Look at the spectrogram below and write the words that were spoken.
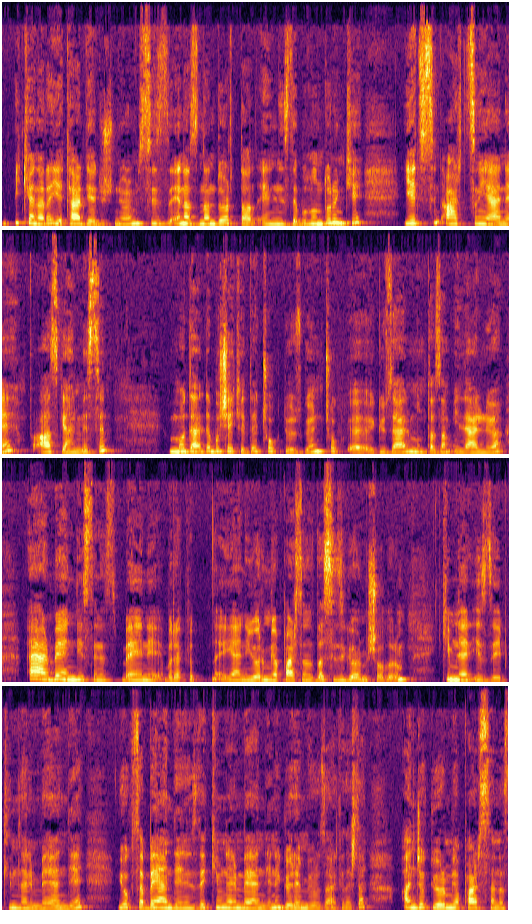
bir kenara yeter diye düşünüyorum. Siz en azından 4 dal elinizde bulundurun ki yetsin artsın yani. Az gelmesin. Modelde bu şekilde. Çok düzgün çok e, güzel muntazam ilerliyor. Eğer beğendiyseniz beğeni bırakıp e, yani yorum yaparsanız da sizi görmüş olurum kimler izleyip kimlerin beğendiği yoksa beğendiğinizde kimlerin beğendiğini göremiyoruz arkadaşlar ancak yorum yaparsanız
